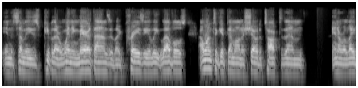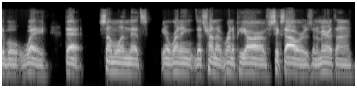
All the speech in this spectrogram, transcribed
and some of these people that are winning marathons at like crazy elite levels. I wanted to get them on a show to talk to them in a relatable way that someone that's you know running that's trying to run a PR of six hours in a marathon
